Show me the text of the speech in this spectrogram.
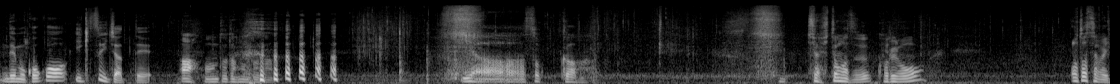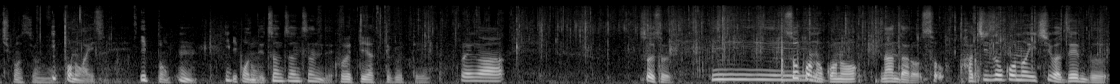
でもここ行き着いちゃって。あ本当だ本当だ。いやーそっか。じゃあひとまずこれを落とせば一本ですよね。一本の方がいいですね。一本。うん。一本でツンツンツンで。こうやってやっていくっていう。これがそうですそうです。へえ底のこのなんだろうそ鉢底の石は全部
